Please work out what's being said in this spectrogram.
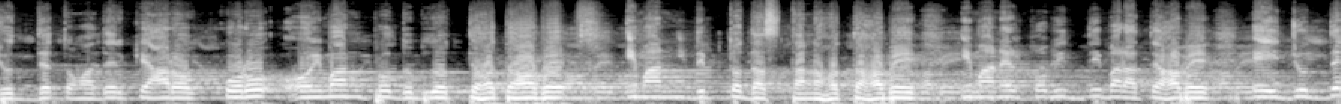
যুদ্ধে তোমাদেরকে আরও করো ইমান ধরতে হতে হবে। ইমান দীপ্ত দাস্তান হতে হবে। ইমানের প্রবৃদ্ধি বাড়াতে হবে। এই যুদ্ধে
